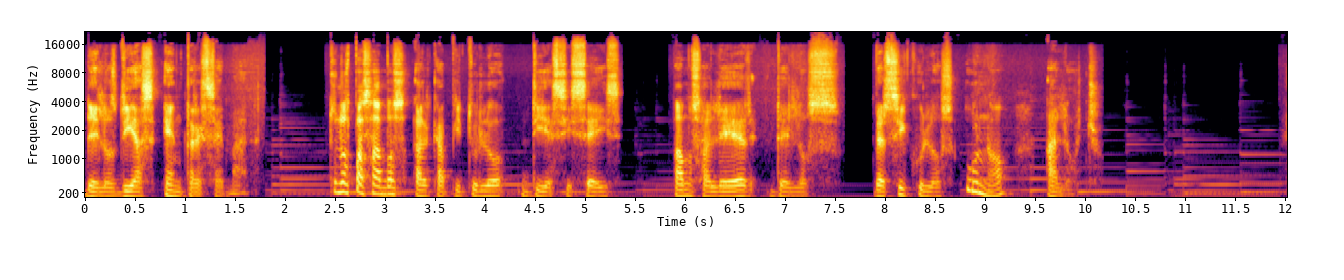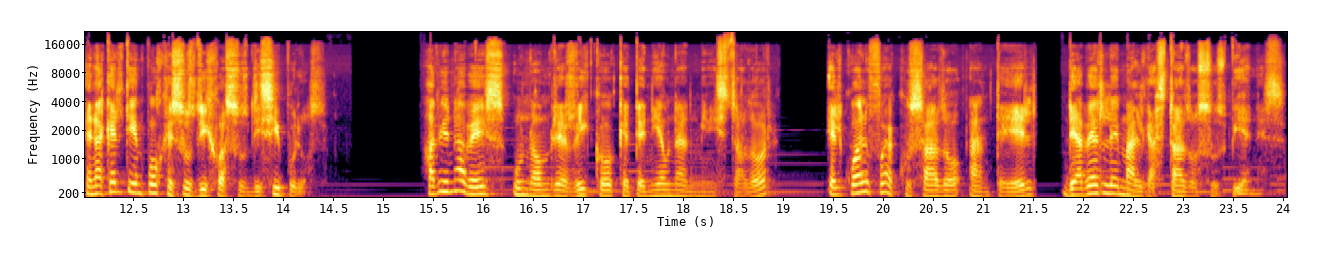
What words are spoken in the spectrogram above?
de los días entre semana. Entonces nos pasamos al capítulo 16 Vamos a leer de los versículos 1 al 8. En aquel tiempo Jesús dijo a sus discípulos, Había una vez un hombre rico que tenía un administrador, el cual fue acusado ante él de haberle malgastado sus bienes.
